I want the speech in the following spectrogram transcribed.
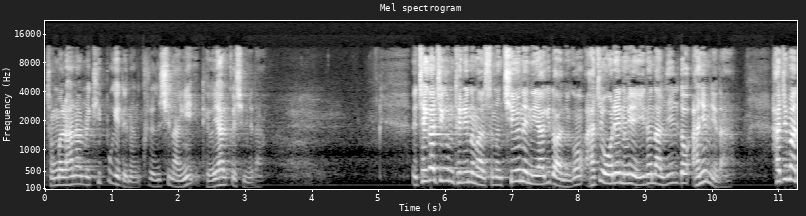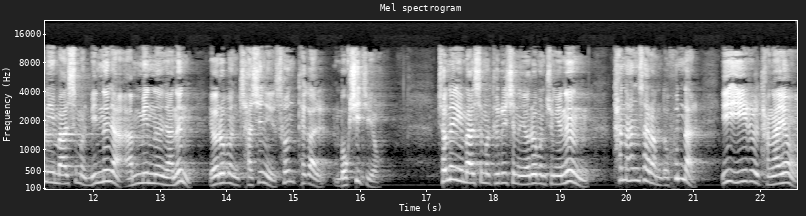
정말 하나님을 기쁘게 되는 그런 신앙이 되어야 할 것입니다. 제가 지금 드리는 말씀은 지어낸 이야기도 아니고 아주 오랜 후에 일어날 일도 아닙니다. 하지만 이 말씀을 믿느냐 안 믿느냐는 여러분 자신이 선택할 몫이지요. 저는 이 말씀을 들으시는 여러분 중에는 단 한 사람도 훗날 이 일을 당하여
